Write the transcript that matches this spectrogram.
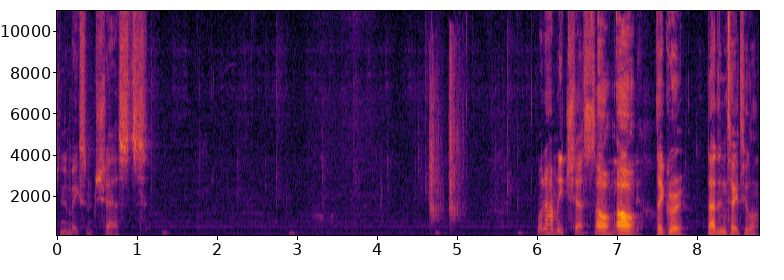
Just need to make some chests. Wonder how many chests. I Oh, oh, they grew. That didn't take too long.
